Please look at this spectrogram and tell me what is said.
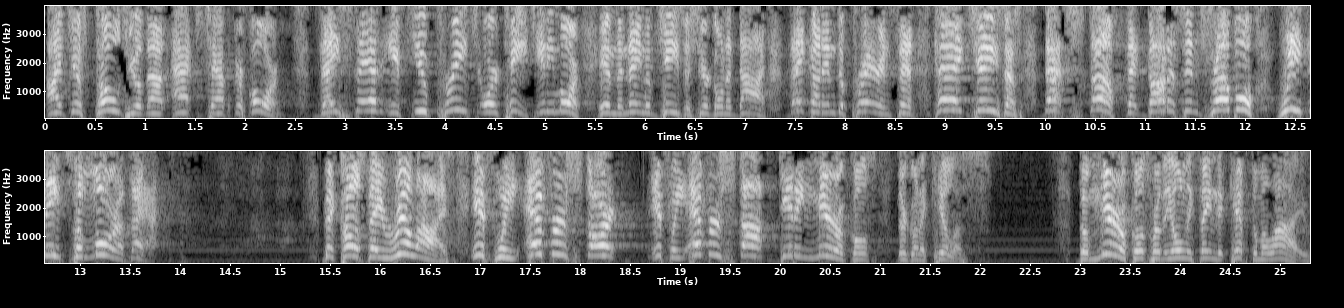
I just told you about Acts chapter 4. They said if you preach or teach anymore in the name of Jesus, you're going to die. They got into prayer and said, Hey Jesus, that stuff that got us in trouble, we need some more of that. Because they realized if we ever start, if we ever stop getting miracles, they're going to kill us. The miracles were the only thing that kept them alive.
